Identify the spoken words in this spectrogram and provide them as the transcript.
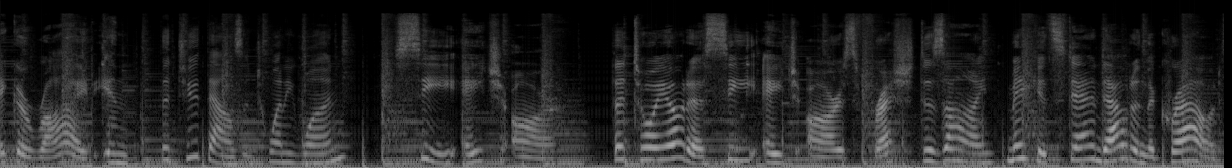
Take a ride in the 2021 CHR. The Toyota CHR's fresh design make it stand out in the crowd,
